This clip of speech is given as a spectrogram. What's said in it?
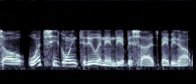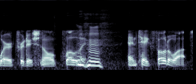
So what's he going to do in India besides maybe not wear traditional clothing mm-hmm. and take photo ops?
